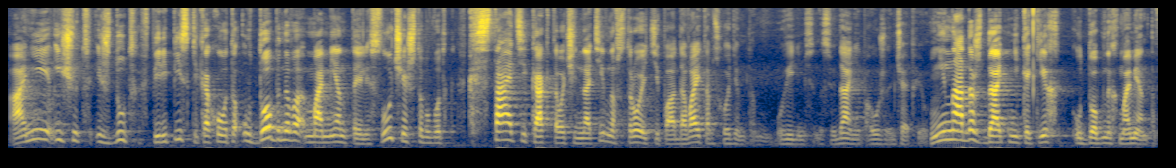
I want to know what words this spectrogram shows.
Они ищут и ждут в переписке какого-то удобного момента или случая, чтобы вот кстати как-то очень нативно встроить, типа, а давай там сходим, там, увидимся на свидании, поужинаем, чай пьем. Не надо ждать никаких удобных моментов.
